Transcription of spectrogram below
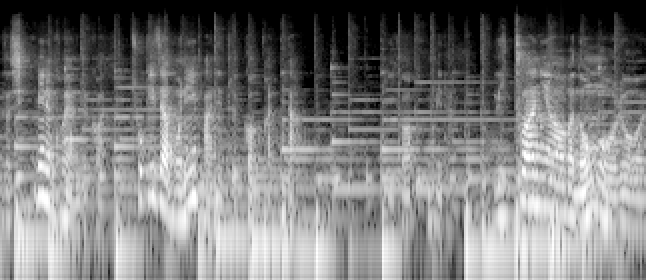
그래서 식비는 거의 안 들 것 같아요. 초기 자본이 많이 들 것 같다. 이거입니다. 리투아니아어가 너무 어려워요.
